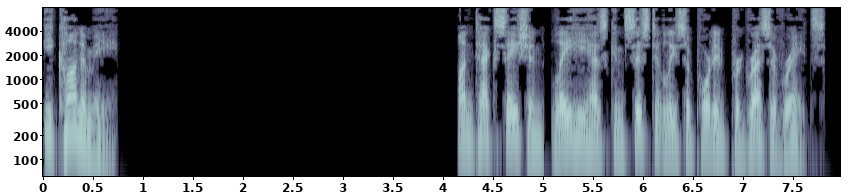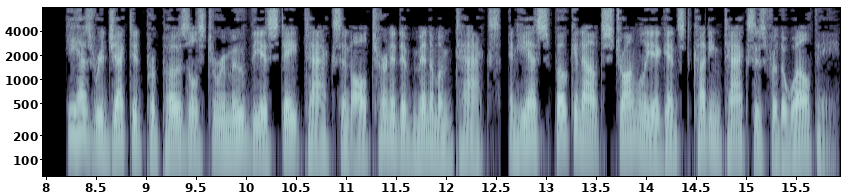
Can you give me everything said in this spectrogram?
Economy On taxation, Leahy has consistently supported progressive rates. He has rejected proposals to remove the estate tax and alternative minimum tax, and he has spoken out strongly against cutting taxes for the wealthy.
